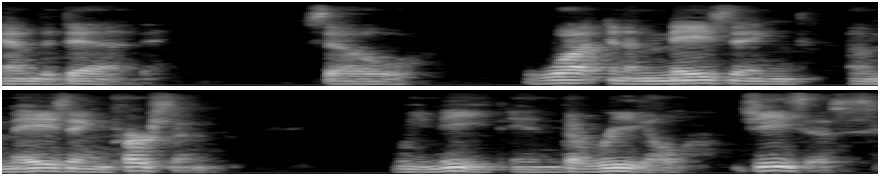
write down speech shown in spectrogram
and the dead. So, what an amazing, amazing person we meet in the real Jesus.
